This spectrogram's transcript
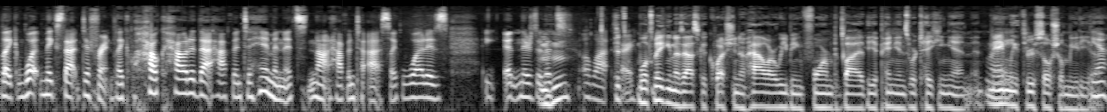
like what makes that different? Like how how did that happen to him and it's not happened to us? Like what is and there's a, that's mm-hmm. a lot. Sorry. It's, well, it's making us ask a question of how are we being formed by the opinions we're taking in, and Right. namely through social media, Yeah.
